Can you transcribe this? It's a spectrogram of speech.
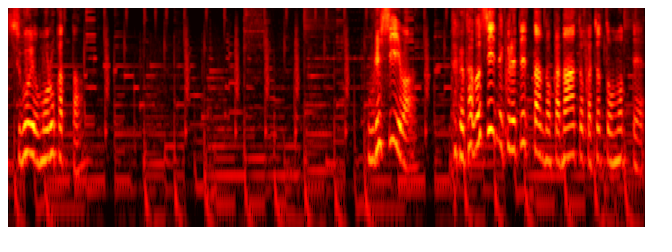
すごいおもろかった。嬉しいわ。なんか楽しんでくれてたのかなとかちょっと思って。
